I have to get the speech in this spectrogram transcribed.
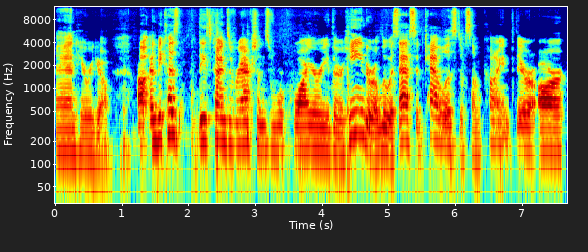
And here we go. Uh, and because these kinds of reactions require either heat or a Lewis acid catalyst of some kind, there are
